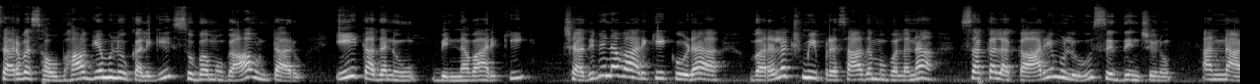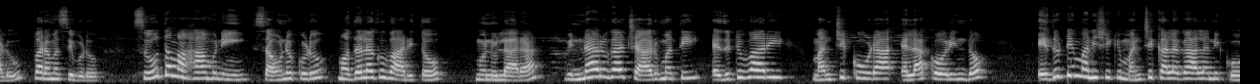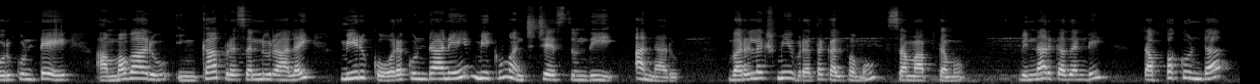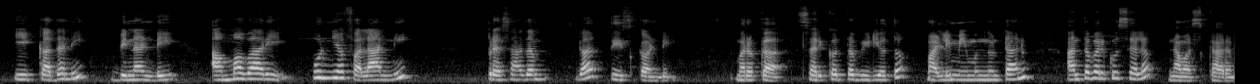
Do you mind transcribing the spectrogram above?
సర్వ సౌభాగ్యములు కలిగి శుభముగా ఉంటారు. ఈ కథను విన్నవారికి చదివిన వారికి కూడా వరలక్ష్మి ప్రసాదము వలన సకల కార్యములు సిద్ధించును అన్నాడు పరమశివుడు. సూత మహాముని సౌనకుడు మొదలగు వారితో మునులారా విన్నారుగా చారుమతి ఎదుటివారి మంచి కూడా ఎలా కోరిందో? ఎదుటి మనిషికి మంచి కలగాలని కోరుకుంటే అమ్మవారు ఇంకా ప్రసన్నురాలై మీరు కోరకుండానే మీకు మంచి చేస్తుంది అన్నారు. వరలక్ష్మి వ్రతకల్పము సమాప్తము. విన్నారు కదండి? తప్పకుండా ఈ కథని వినండి. అమ్మవారి పుణ్య ఫలాన్ని ప్రసాదంగా తీసుకోండి. మరొక సరికొత్త వీడియోతో మళ్ళీ మీ ముందుంటాను. అంతవరకు సెలవు. నమస్కారం.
